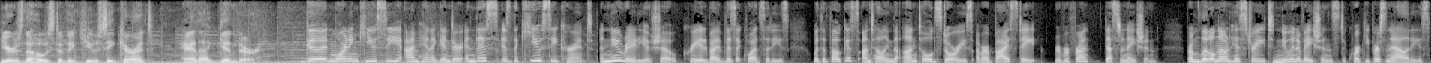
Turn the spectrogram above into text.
Here's the host of the QC Current, Hannah Ginder. Good morning, QC. I'm Hannah Ginder, and this is the QC Current, a new radio show created by Visit Quad Cities with a focus on telling the untold stories of our bi state riverfront destination. From little known history to new innovations to quirky personalities,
